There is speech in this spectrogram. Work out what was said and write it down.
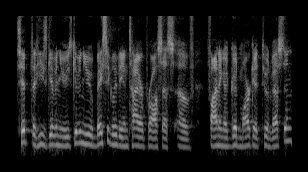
tip that he's given you he's given you basically the entire process of finding a good market to invest in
